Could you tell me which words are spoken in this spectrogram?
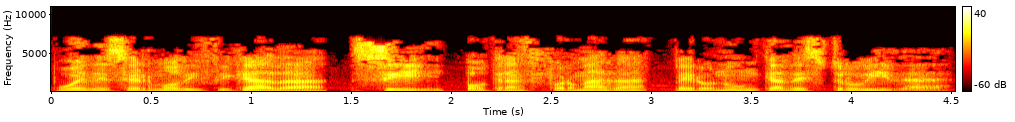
Puede ser modificada, sí, o transformada, pero nunca destruida.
